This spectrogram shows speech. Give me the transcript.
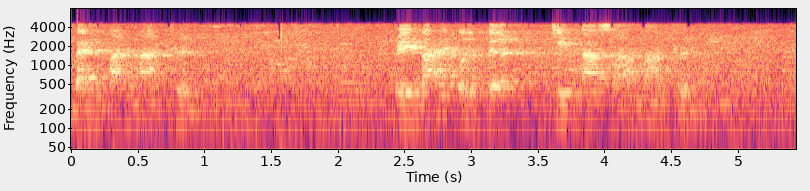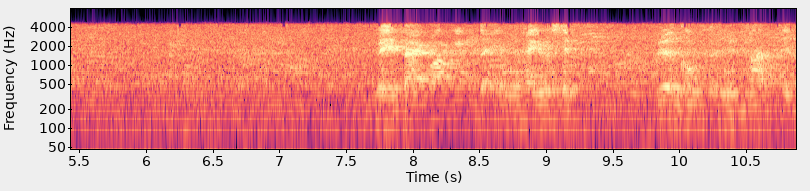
แบ่งปันมากขึ้น เปลี่ยนมาให้เปิดเกิดจิตอาสามากขึ้น เปลี่ยนแปลงความคิดตัวเองให้รู้สึกเรื่องของคนอื่นมากขึ้น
